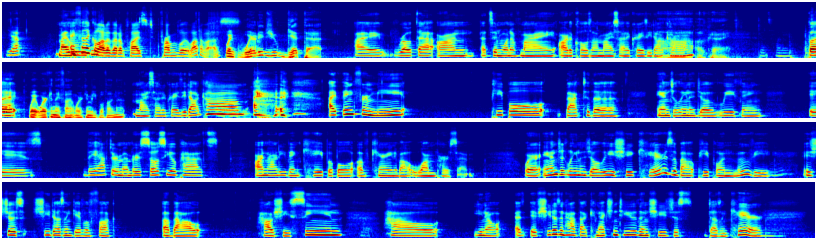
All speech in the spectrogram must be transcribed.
Yep. My I feel like a lot of that applies to probably a lot of us. Wait, where did you get that? I wrote that on that's in one of my articles on mysideofcrazy.com. Ah, okay. That's funny. but Wait, where can they find? Where can people find that? mysideofcrazy.com. I think for me, people back to the Angelina Jolie thing is they have to remember sociopaths are not even capable of caring about one person. Where Angelina Jolie, she cares about people in the movie. Mm-hmm. It's just she doesn't give a fuck about how she's seen, how you know, as, if she doesn't have that connection to you, then she just doesn't care.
